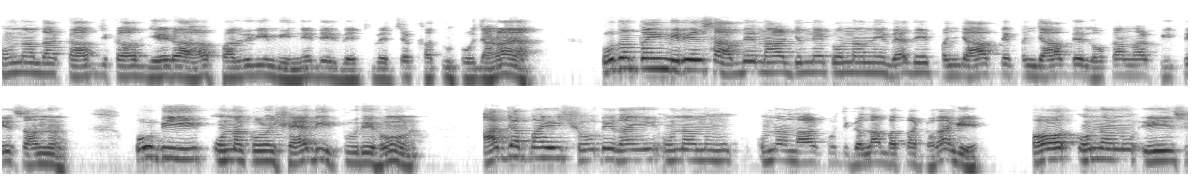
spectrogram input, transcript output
ਉਹਨਾਂ ਦਾ ਕਾਰਜਕਾਲ ਜਿਹੜਾ ਫਰਵਰੀ ਮਹੀਨੇ ਦੇ ਵਿੱਚ ਵਿੱਚ ਖਤਮ ਹੋ ਜਾਣਾ ਆ। ਉਦੋਂ ਤਾਈਂ ਮੇਰੇ ਹਿਸਾਬ ਦੇ ਨਾਲ ਜਿੰਨੇ ਕੋ ਉਹਨਾਂ ਨੇ ਵਾਅਦੇ ਪੰਜਾਬ ਤੇ ਪੰਜਾਬ ਦੇ ਲੋਕਾਂ ਨਾਲ ਕੀਤੇ ਸਨ, ਉਹ ਵੀ ਉਹਨਾਂ ਕੋਲੋਂ ਸ਼ਾਇਦ ਹੀ ਪੂਰੇ ਹੋਣ। ਅੱਜ ਆਪਾਂ ਇਸ ਸ਼ੋਅ ਦੇ ਰਾਹੀਂ ਉਹਨਾਂ ਨੂੰ, ਉਹਨਾਂ ਨਾਲ ਕੁਝ ਗੱਲਾਂ ਬਾਤਾਂ ਕਰਾਂਗੇ ਔਰ ਉਹਨਾਂ ਨੂੰ ਇਸ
